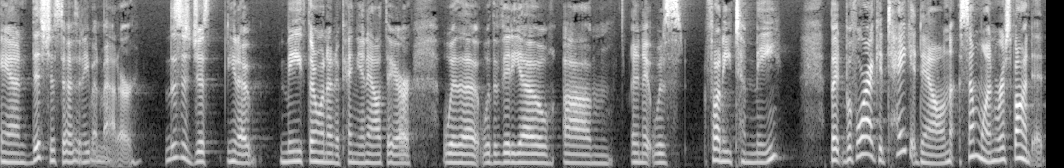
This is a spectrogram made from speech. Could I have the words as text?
and this just doesn't even matter. This is just, you know, me throwing an opinion out there with a with a video, um, and it was funny to me but before I could take it down, someone responded.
